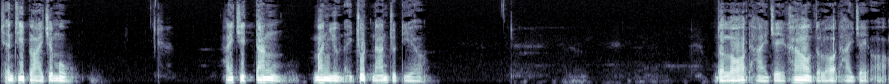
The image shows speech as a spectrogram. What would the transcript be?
เช่นที่ปลายจมูก ให้จิตตั้งมั่นอยู่ในจุดนั้นจุดเดียว ตลอดหายใจเข้าตลอดหายใจออก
